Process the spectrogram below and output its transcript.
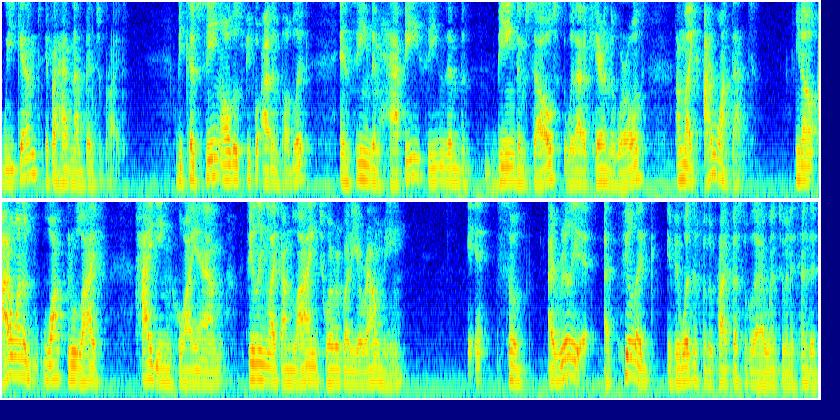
weekend if I had not been to Pride. Because seeing all those people out in public and seeing them happy, seeing them the, being themselves without a care in the world, I'm like, I want that. You know, I don't want to walk through life hiding who I am, feeling like I'm lying to everybody around me. It, so I really, I feel like if it wasn't for the Pride Festival that I went to and attended,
